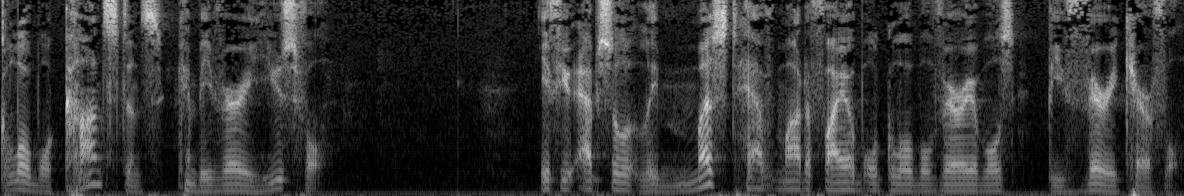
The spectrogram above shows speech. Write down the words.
global constants can be very useful. If you absolutely must have modifiable global variables, be very careful.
